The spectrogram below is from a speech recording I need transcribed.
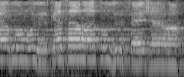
هم الكفرة الفجرة.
